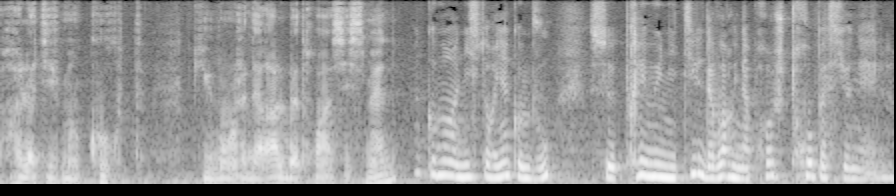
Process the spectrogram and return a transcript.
relativement courtes qui vont en général de 3 à 6 semaines. Comment un historien comme vous se prémunit-il d'avoir une approche trop passionnelle?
